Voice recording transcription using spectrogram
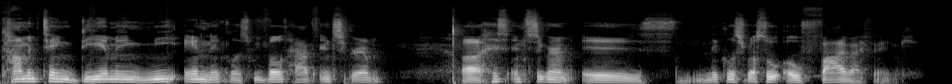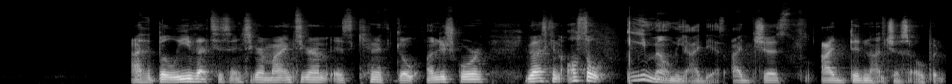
commenting, DMing me and Nicholas. We both have Instagram. Uh, his Instagram is Nicholas Russell 05, I think. I believe that's his Instagram. My Instagram is Kenneth Go underscore. You guys can also email me ideas. I just I did not just open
